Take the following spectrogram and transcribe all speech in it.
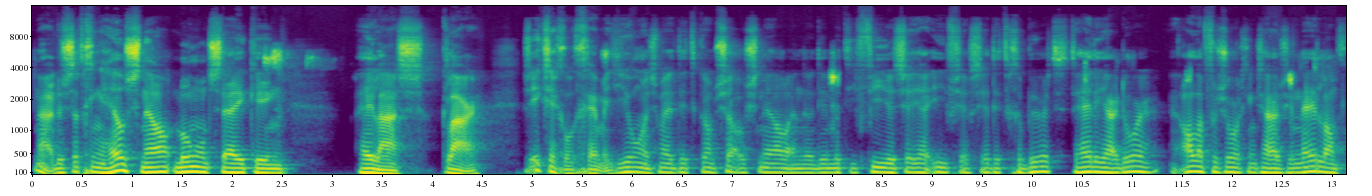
Nou, dus dat ging heel snel, longontsteking, helaas, klaar. Dus ik zeg op een gegeven moment, jongens, maar dit kwam zo snel. En uh, met die virus, ja, Yves zegt, ja, dit gebeurt het hele jaar door. Alle verzorgingshuizen in Nederland.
